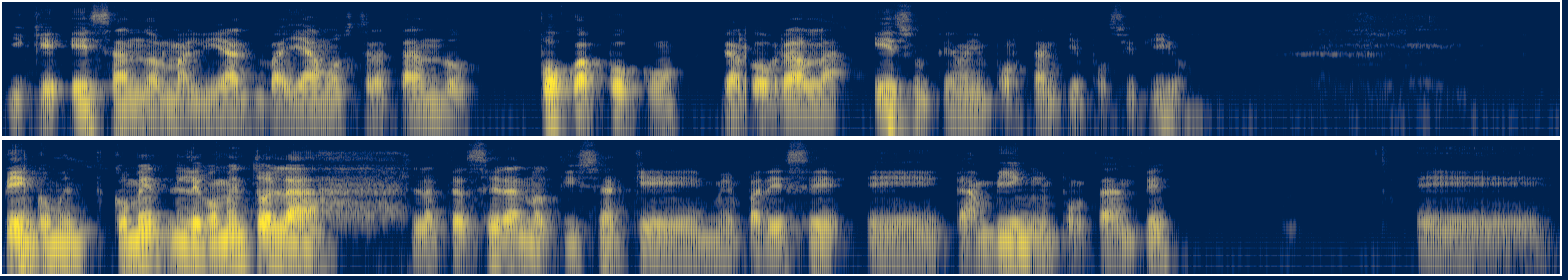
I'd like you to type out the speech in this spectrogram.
y que esa normalidad vayamos tratando poco a poco de recobrarla es un tema importante y positivo. Bien, le comento la, tercera noticia que me parece eh, también importante. Eh,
